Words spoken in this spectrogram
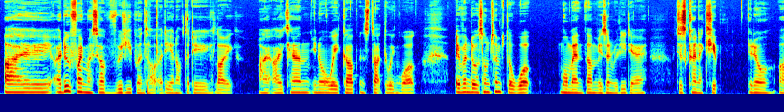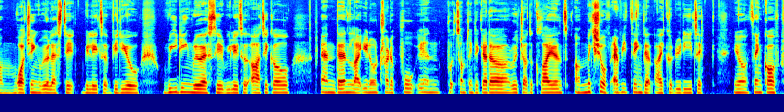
I I do find myself really burnt out at the end of the day. Like I I can you know wake up and start doing work. Even though sometimes the work momentum isn't really there I just kind of keep you know um watching real estate related video reading real estate related article and then like you know try to pull in put something together reach out to clients a mixture of everything that I could really take you know think of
